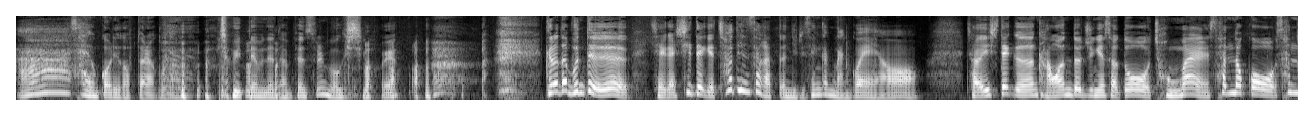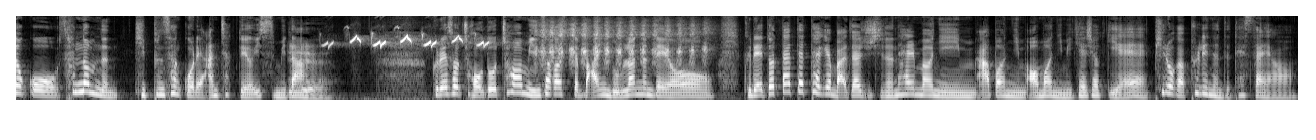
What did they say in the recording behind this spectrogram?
아, 사연거리가 없더라고요. 저희 때문에 남편 술 먹이신 거예요? 그러다 문득 제가 시댁에 첫인사 갔던 일이 생각난 거예요. 저희 시댁은 강원도 중에서도 정말 산 넘고 산 넘고 산 넘는 깊은 산골에 안착되어 있습니다. 예. 그래서 저도 처음 인사 갔을 때 많이 놀랐는데요. 그래도 따뜻하게 맞아주시는 할머님, 아버님, 어머님이 계셨기에 피로가 풀리는 듯 했어요.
